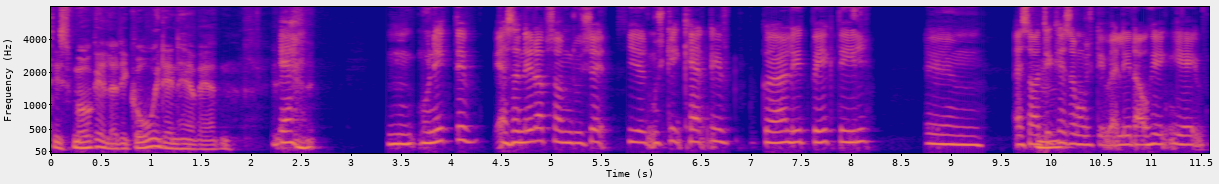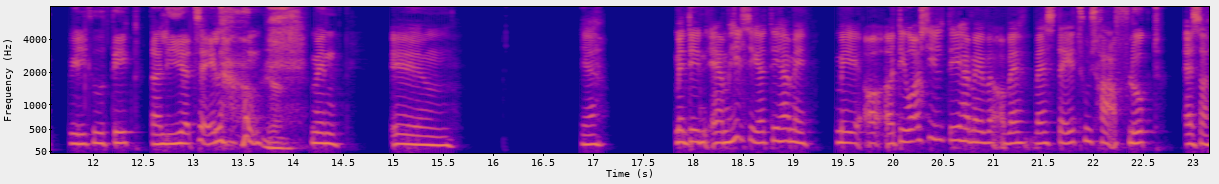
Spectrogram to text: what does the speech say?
det smukke eller det gode i den her verden? Ja. Må ikke det, altså netop som du selv siger, måske kan det gøre lidt begge dele. Øhm, altså, mm. det kan så måske være lidt afhængigt af, hvilket digt, der lige er tale om. Ja. Men, øhm, ja. Men det er helt sikkert det her med, med og, og det er jo også helt det her med, hvad, hvad status har flugt. Altså,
